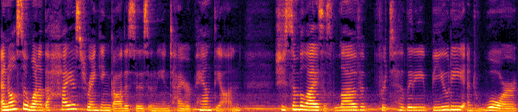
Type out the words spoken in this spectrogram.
and also one of the highest ranking goddesses in the entire pantheon. She symbolizes love, fertility, beauty, and war,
